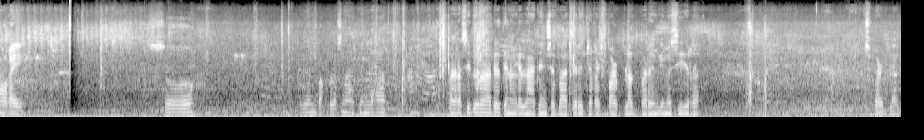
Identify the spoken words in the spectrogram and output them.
Okay. So, ayan, baklas natin lahat. Para sigurado, tinanggal natin sa battery tsaka spark plug para hindi masira. Spark plug.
